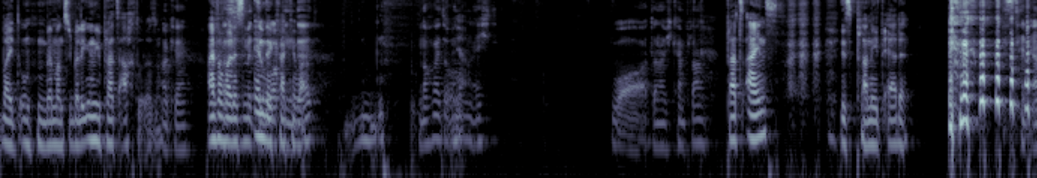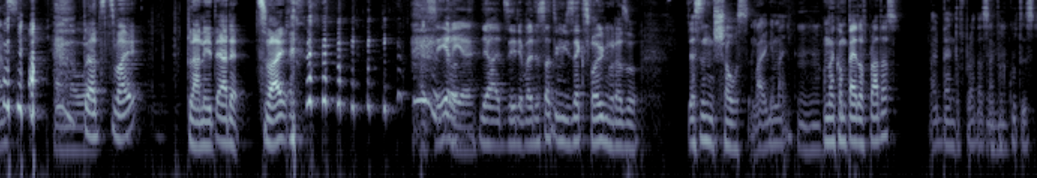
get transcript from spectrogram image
weit unten, wenn man es überlegt. Irgendwie Platz 8 oder so. Okay. Einfach weil Was das ist mit Ende kacke war. Noch weiter oben? Ja. Echt? Boah, dann habe ich keinen Plan. Platz 1 ist Planet Erde. Ist dein Ernst? Hey, no way. Platz 2 Planet Erde 2. Als Serie. Ja, als Serie, weil das hat irgendwie sechs Folgen oder so. Das sind Shows im Allgemeinen. Mhm. Und dann kommt Band of Brothers, weil Band of Brothers Mhm. einfach gut ist.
